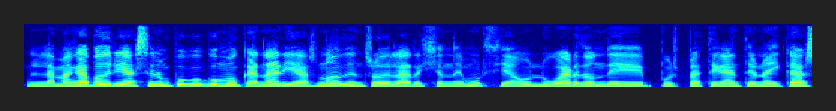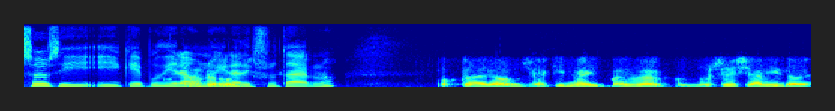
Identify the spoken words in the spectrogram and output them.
manga podría ser un poco como Canarias, ¿no? Dentro de la región de Murcia, un lugar donde pues prácticamente no hay casos y, que pudiera uno ir a disfrutar, ¿no? Pues claro, si aquí no hay, pues, no sé si ha habido,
